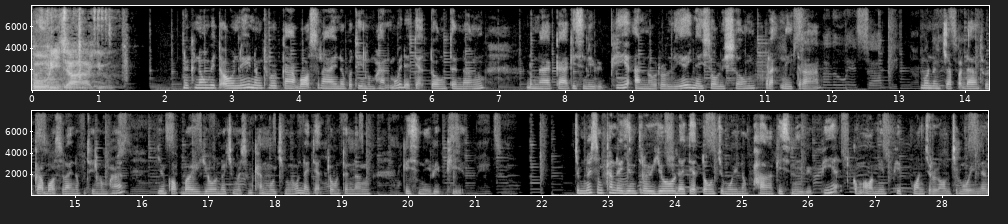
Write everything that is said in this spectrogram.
우리 자유 នៅក្នុងវីដេអូនេះនឹងធ្វើការបកស្រាយនៅប្រធានលំហាត់មួយដែលតាក់ទងទៅនឹងដំណើរការគិសនីវិភាគអនុរលាយនៃ solution ប្រាក់នីត្រាតមុននឹងចាប់ផ្ដើមធ្វើការបកស្រាយនៅប្រធានលំហាត់យើងក៏បីយកនៅចំណុចសំខាន់មួយចំនួនដែលតាក់ទងទៅនឹងគិសនីវិភាគចំណុចសំខាន់ដែលយើងត្រូវយល់ដែលតាក់ទងជាមួយនឹងផើងអគិសនីវិភាគកុំឲ្យមានភាពភាន់ច្រឡំជាមួយនឹង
